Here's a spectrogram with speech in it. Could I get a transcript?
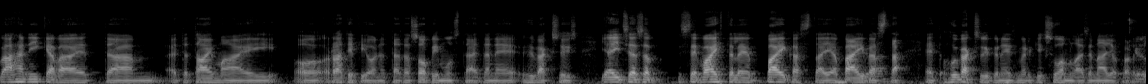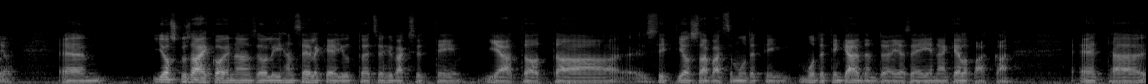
vähän ikävää, että, että Taimaa ei ole ratifioinut tätä sopimusta, että ne hyväksyisi. Ja itse asiassa se vaihtelee paikasta ja päivästä, että hyväksyykö ne esimerkiksi suomalaisen ajokortin. Ähm, joskus aikoinaan se oli ihan selkeä juttu, että se hyväksyttiin ja tota, sitten jossain vaiheessa muutettiin, muutettiin käytäntöä ja se ei enää kelpaakaan. Että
